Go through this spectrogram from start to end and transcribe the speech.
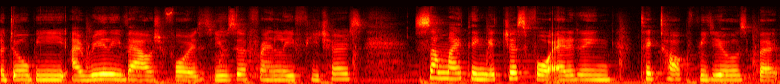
Adobe. I really vouch for its user-friendly features. Some might think it's just for editing TikTok videos, but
